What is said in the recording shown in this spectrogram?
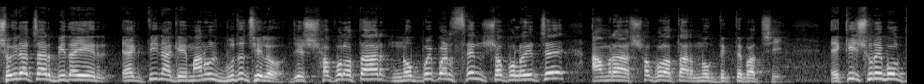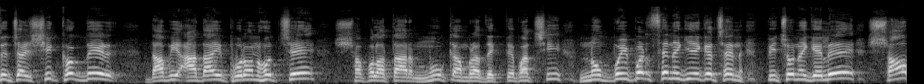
স্বৈরাচার বিদায়ের একদিন আগে মানুষ বুঝেছিল যে সফলতার নব্বই পার্সেন্ট সফল হয়েছে, আমরা সফলতার মুখ দেখতে পাচ্ছি। একই সুরে বলতে চাই, শিক্ষকদের দাবি আদায় পূরণ হচ্ছে, সফলতার মুখ আমরা দেখতে পাচ্ছি, নব্বই পার্সেন্ট এগিয়ে গেছেন, পিছনে গেলে সব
